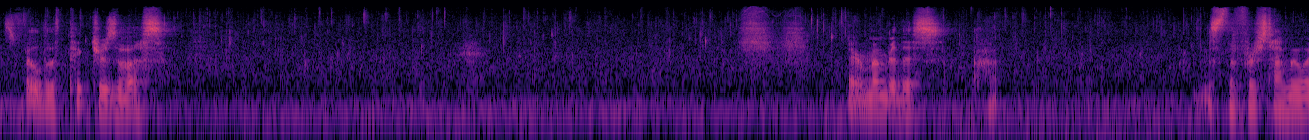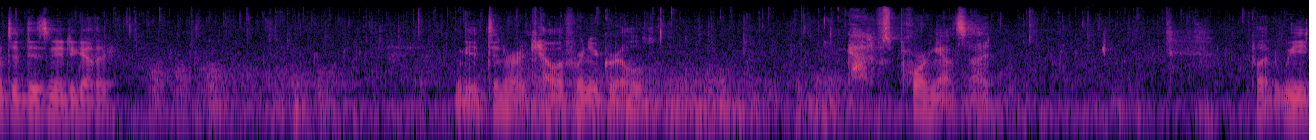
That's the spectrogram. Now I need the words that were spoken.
It's filled with pictures of us. I remember this. This is the first time we went to Disney together. We had dinner at California Grill. God, it was pouring outside. But we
